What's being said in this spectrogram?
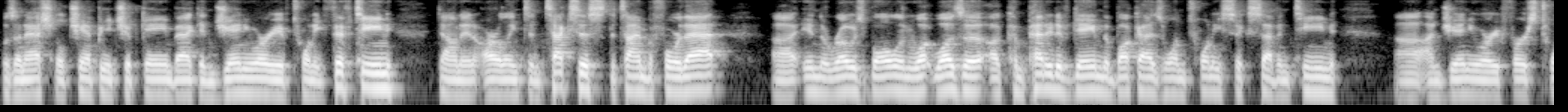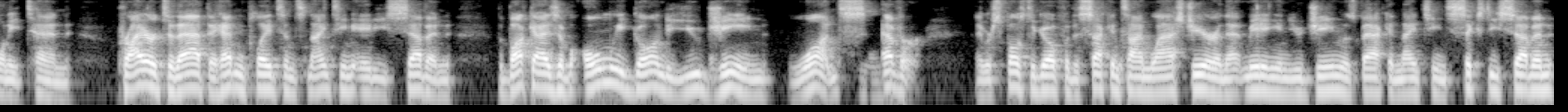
was a national championship game back in January of 2015 down in Arlington, Texas. The time before that, uh, in the Rose Bowl, in what was a, a competitive game, the Buckeyes won 26 17 uh, on January 1st, 2010. Prior to that, they hadn't played since 1987. The Buckeyes have only gone to Eugene once ever they were supposed to go for the second time last year, and that meeting in Eugene was back in 1967,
